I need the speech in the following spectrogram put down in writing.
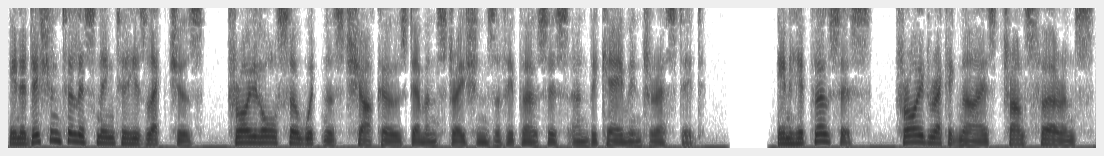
In addition to listening to his lectures, Freud also witnessed Charcot's demonstrations of hypnosis and became interested. In hypnosis, Freud recognized transference,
